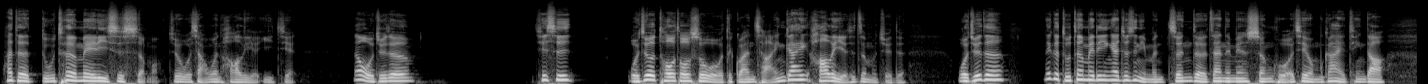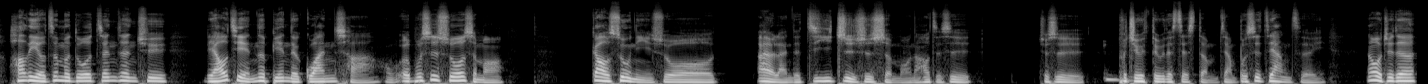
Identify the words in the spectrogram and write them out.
它的独特魅力是什么？就我想问 Holly 的意见。那我觉得，其实我就偷偷说我的观察，应该 Holly 也是这么觉得。我觉得那个独特魅力应该就是你们真的在那边生活，而且我们刚才也听到 Holly 有这么多真正去了解那边的观察，而不是说什么告诉你说。爱尔兰的机制是什么？然后只是就是 put you through the system，这样不是这样子而已。那我觉得，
